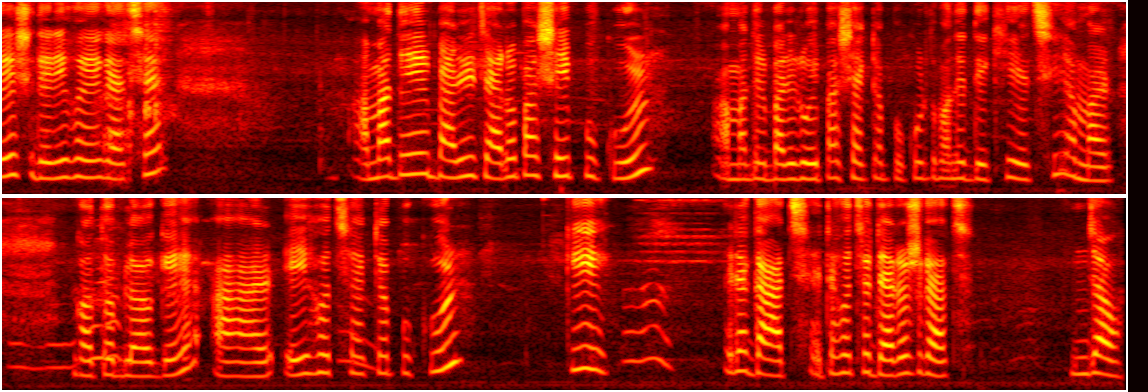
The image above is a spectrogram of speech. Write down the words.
বেশ দেরি হয়ে গেছে। আমাদের বাড়ির চারপাশেই পুকুর। আমাদের বাড়ির ওই পাশে একটা পুকুর তোমাদের দেখিয়েছি আমার গত ব্লগে। আর এই হচ্ছে একটা পুকুর। কি? এটা গাছ, এটা হচ্ছে ঢেঁড়স গাছ। যাও।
